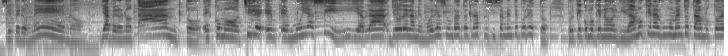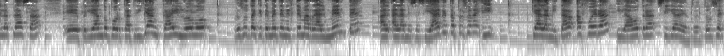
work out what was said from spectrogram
sí, pero menos, ya, pero no tanto. Es como Chile es, muy así y hablaba yo de la memoria hace un rato atrás precisamente por esto, porque como que nos olvidamos que en algún momento estábamos todos en la plaza eh, peleando por Catrillanca y luego resulta que te meten el tema realmente a, las necesidades de estas personas y que a la mitad afuera y la otra sigue adentro. Entonces,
